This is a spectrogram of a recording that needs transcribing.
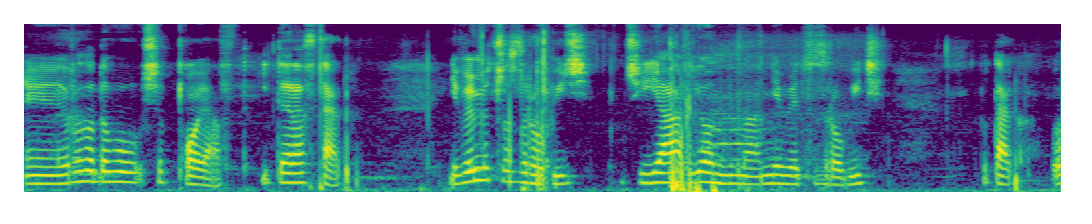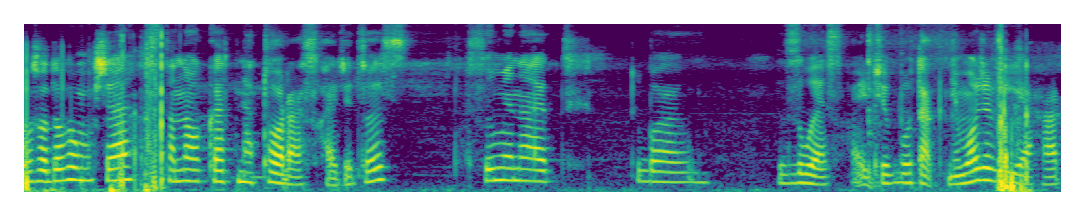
yy, rozładował się pojazd i teraz tak, nie wiemy co zrobić. Czy ja i on nie, ma, nie wie co zrobić. Bo tak, rozładował mu się stanął akurat na tora, słuchajcie. To jest w sumie nawet chyba złe, słuchajcie, bo tak, nie może wyjechać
